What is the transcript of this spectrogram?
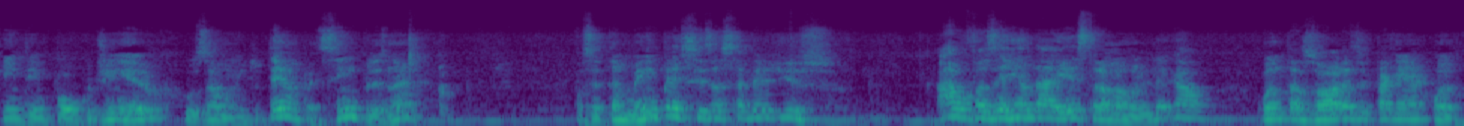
Quem tem pouco dinheiro usa muito tempo. É simples, né? Você também precisa saber disso. Ah, vou fazer renda extra, Marrone. Legal. Quantas horas e para ganhar quanto?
